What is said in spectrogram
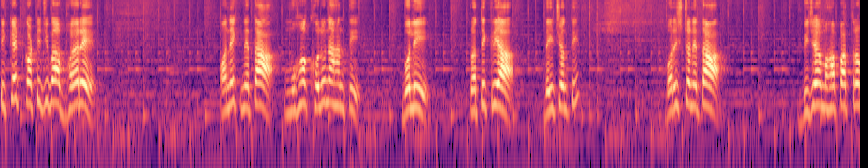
ଟିକେଟ୍ କଟିଯିବା ଭୟରେ ଅନେକ ନେତା ମୁହଁ ଖୋଲୁନାହାନ୍ତି ବୋଲି ପ୍ରତିକ୍ରିୟା वरिष्ठ नेता विजय महापात्र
